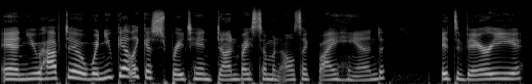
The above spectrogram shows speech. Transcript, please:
And you have to, when you get like a spray tan done by someone else, like by hand, it's very,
